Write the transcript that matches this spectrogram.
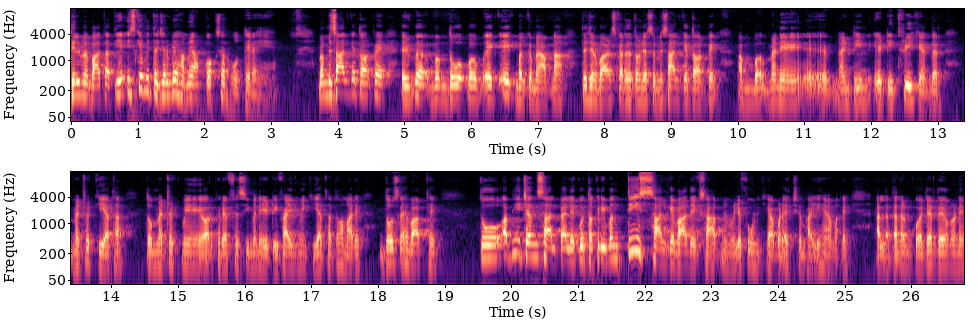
دل میں بات آتی ہے۔ اس کے بھی تجربے ہمیں آپ کو اکثر ہوتے رہے ہیں۔ میں مثال کے طور پہ دو، ایک ایک بلکہ میں اپنا تجربہ عرض کر دیتا ہوں۔ جیسے مثال کے طور پہ، اب میں نے نائنٹین ایٹی تھری کے اندر میٹرک کیا تھا۔ تو میٹرک میں اور پھر ایف ایس سی میں نے ایٹی فائیو میں کیا تھا تو ہمارے دوست احباب تھے۔ تو ابھی چند سال پہلے کوئی تقریباً تیس سال کے بعد ایک صاحب نے مجھے فون کیا، بڑے اچھے بھائی ہیں ہمارے۔ اللہ تعالیٰ ان کو اجر دے۔ انہوں نے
